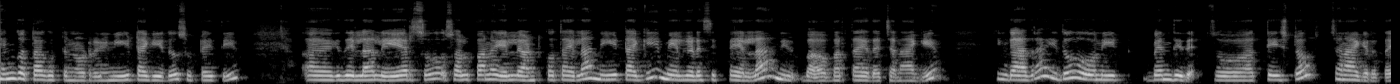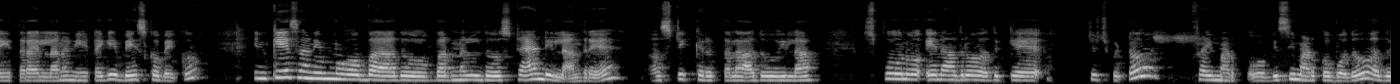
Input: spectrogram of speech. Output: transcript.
ಹೆಂಗೆ ಗೊತ್ತಾಗುತ್ತೆ ನೋಡಿರಿ, ನೀಟಾಗಿ ಇದು ಸುಟ್ಟೈತಿ. ಇದೆಲ್ಲ ಲೇಯರ್ಸು ಸ್ವಲ್ಪನೂ ಎಲ್ಲಿ ಅಂಟ್ಕೋತಾ ಇಲ್ಲ, ನೀಟಾಗಿ ಮೇಲ್ಗಡೆ ಸಿಪ್ಪೆ ಎಲ್ಲ ಬರ್ತಾ ಇದೆ ಚೆನ್ನಾಗಿ. ಹಿಂಗಾದ್ರೆ ಇದು ನೀಟ್, ಬೆಂದಿದೆ. ಸೊ ಟೇಸ್ಟು ಚೆನ್ನಾಗಿರುತ್ತೆ ಈ ಥರ ಎಲ್ಲನೂ ನೀಟಾಗಿ ಬೇಯಿಸ್ಕೋಬೇಕು. ಇನ್ ಕೇಸ್ ನಿಮ್ಮ ಬ ಅದು ಬರ್ನಲ್ದು ಸ್ಟ್ಯಾಂಡ್ ಇಲ್ಲ ಅಂದರೆ ಸ್ಟಿಕ್ ಇರುತ್ತಲ್ಲ, ಅದು ಇಲ್ಲ ಸ್ಪೂನು ಏನಾದರೂ ಅದಕ್ಕೆ ಚುಚ್ಚಿಬಿಟ್ಟು ಫ್ರೈ ಮಾಡ್ಕೊ, ಬಿಸಿ ಮಾಡ್ಕೋಬೋದು, ಅದು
